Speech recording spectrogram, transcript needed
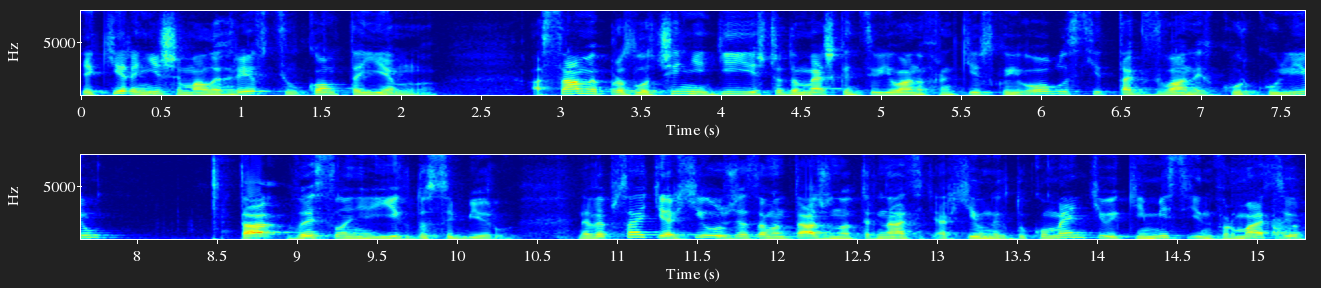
які раніше мали гриф цілком таємно. А саме про злочинні дії щодо мешканців Івано-Франківської області, так званих куркулів, та виселення їх до Сибіру. На вебсайті архіву вже завантажено 13 архівних документів, які містять інформацію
